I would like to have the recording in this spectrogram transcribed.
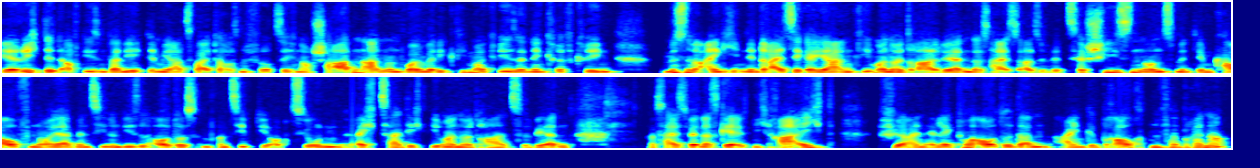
der richtet auf diesem Planeten im Jahr 2040 noch Schaden an. Und wollen wir die Klimakrise in den Griff kriegen, müssen wir eigentlich in den 30er Jahren klimaneutral werden. Das heißt also, wir zerschießen uns mit dem Kauf neuer Benzin- und Dieselautos im Prinzip die Option, rechtzeitig klimaneutral zu werden. Das heißt, wenn das Geld nicht reicht, für ein Elektroauto dann einen gebrauchten Verbrenner,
